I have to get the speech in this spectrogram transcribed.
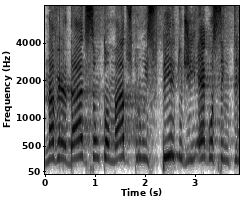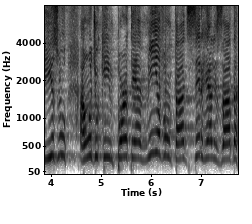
Na verdade, são tomados por um espírito de egocentrismo, aonde o que importa é a minha vontade ser realizada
